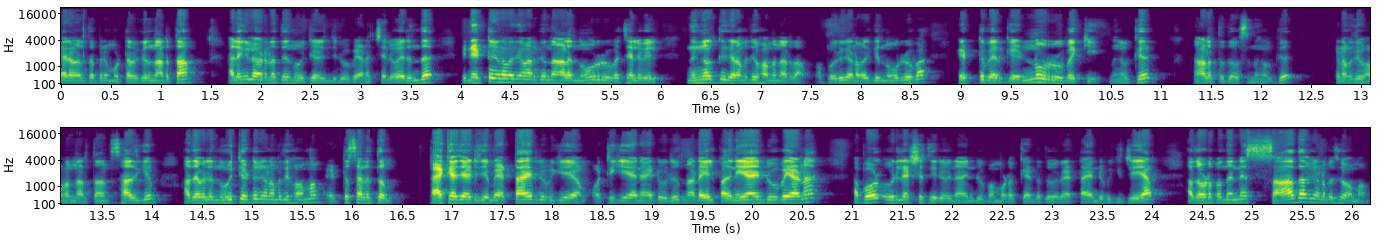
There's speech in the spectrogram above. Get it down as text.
പേരമലത്തപ്പിന് മുട്ടർക്കും നടത്താം. അല്ലെങ്കിൽ ഒരെണ്ണത്തിന് നൂറ്റി രൂപയാണ് ചിലവ് വരുന്നത്. പിന്നെ എട്ട് ഗണപതിമാർക്ക് നാളെ നൂറ് രൂപ ചിലവിൽ നിങ്ങൾക്ക് ഗണപതി ഹോമം നടത്താം. അപ്പോൾ ഒരു ഗണപതിക്ക് നൂറ് രൂപ എട്ട് പേർക്ക് എണ്ണൂറ് രൂപയ്ക്ക് നിങ്ങൾക്ക് നാളത്തെ ദിവസം നിങ്ങൾക്ക് ഗണപതി ഹോമം നടത്താൻ സാധിക്കും. അതേപോലെ നൂറ്റെട്ട് ഗണപതി ഹോമം എട്ട് സ്ഥലത്തും പാക്കേജ് ആയിട്ട് ചെയ്യുമ്പോൾ എട്ടായിരം രൂപയ്ക്ക് ചെയ്യാം. ഒറ്റയ്ക്ക് ചെയ്യാനായിട്ട് ഒരു നടയിൽ പതിനയ്യായിരം രൂപയാണ്. അപ്പോൾ ഒരു ലക്ഷത്തി ഇരുപതിനായിരം രൂപ മുടക്കേണ്ടത് ഒരു എട്ടായിരം രൂപയ്ക്ക് ചെയ്യാം. അതോടൊപ്പം തന്നെ സാധാ ഗണപതി ഹോമം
